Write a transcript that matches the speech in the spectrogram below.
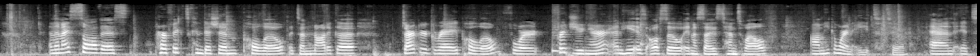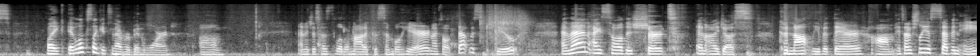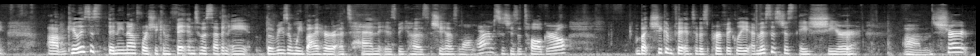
And then I saw this perfect condition polo. It's a Nautica darker gray polo for for Junior and he is also in a size 10 12. Um, he can wear an 8 too. And it's like, it looks like it's never been worn. Um, and it just has the little Nautica symbol here. And I thought that was cute. And then I saw this shirt and I just could not leave it there. Um, it's actually a 7-8. Um, Keillisse is thin enough where she can fit into a 7-8. The reason we buy her a 10 is because she has long arms, so she's a tall girl. But she can fit into this perfectly. And this is just a sheer um, shirt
